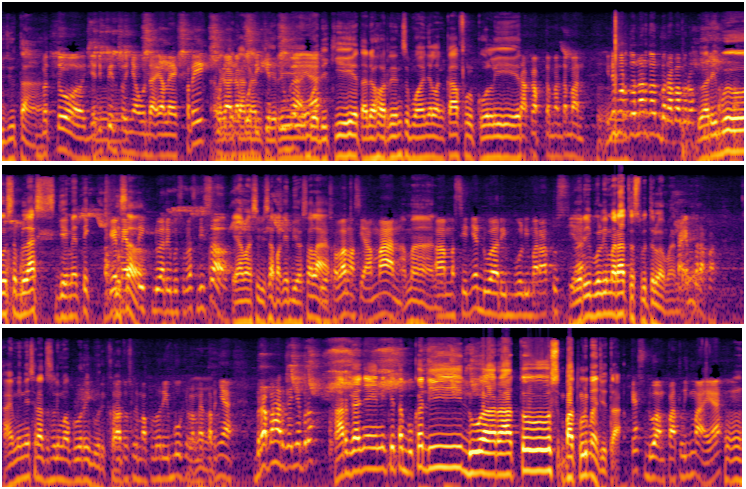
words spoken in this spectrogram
juta. Betul. Jadi pintunya udah elektrik, udah ada Kanan, body kit kiri, juga ya. Body kit, ada horden semuanya lengkap, full kulit. Cakep teman-teman. Ini Fortuner tahun berapa, Bro? 2011 G-Matic diesel. G-Matic 2011 diesel. Ya masih bisa pakai biosolar. Solar masih aman. Aman. Ah, mesinnya 2500 ya. 2500 betul loh, Man. KM berapa? KM ini 150 ribu record. 150 ribu kilometernya. Berapa harganya bro? Harganya ini kita buka di 245 juta. Cash 245 ya. Mm,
